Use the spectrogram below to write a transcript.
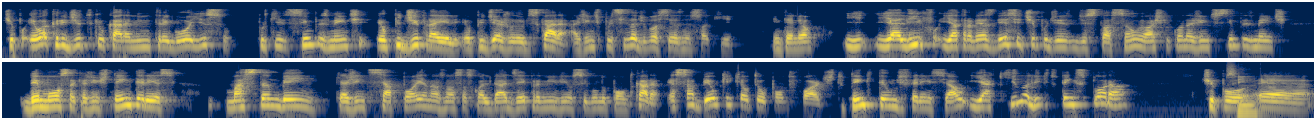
Tipo, eu acredito que o cara me entregou isso porque simplesmente eu pedi para ele, eu pedi ajuda, eu disse, cara, a gente precisa de vocês nisso aqui, entendeu? E, e ali, e através desse tipo de, de situação, eu acho que quando a gente simplesmente demonstra que a gente tem interesse, mas também que a gente se apoia nas nossas qualidades, aí para mim vem o segundo ponto. Cara, é saber o que, que é o teu ponto forte. Tu tem que ter um diferencial e é aquilo ali que tu tem que explorar. Tipo, é,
